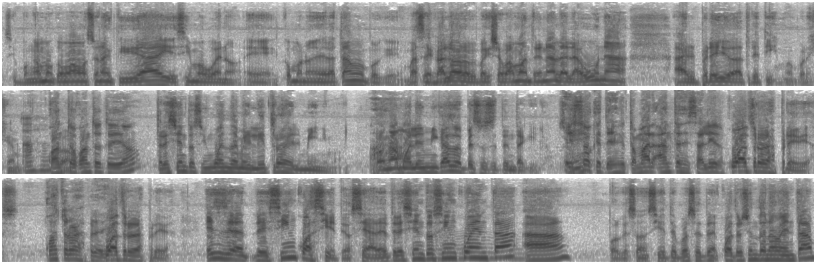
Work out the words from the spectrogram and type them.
Si pongamos como vamos a una actividad y decimos, bueno, eh, ¿cómo nos hidratamos? Porque va a ser calor, porque vamos a entrenar la laguna al predio de atletismo, por ejemplo. ¿Cuánto, ¿Cuánto te dio? 350 mililitros es el mínimo. Pongámosle en mi caso, peso 70 kilos. ¿Eso que tenés que tomar antes de salir? Cuatro horas previas. Cuatro horas previas. Cuatro horas previas. Ese será de 5 a 7, o sea, de 350 a, porque son 7 por 7, 490,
